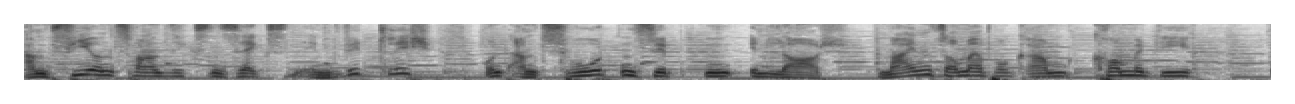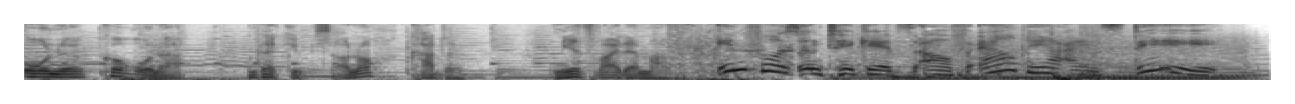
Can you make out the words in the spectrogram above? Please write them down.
am 24.06. in Wittlich und am 2.07. in Lorsch. Mein Sommerprogramm Comedy ohne Corona. Und da gibt's auch noch Karte. Und jetzt weitermachen. Infos und Tickets auf rb1.de.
